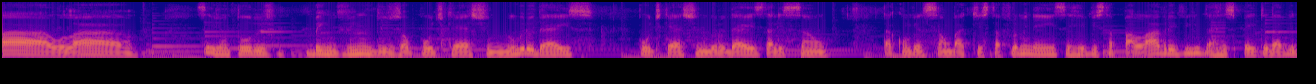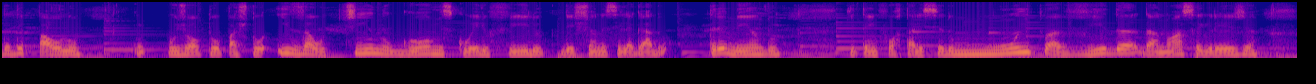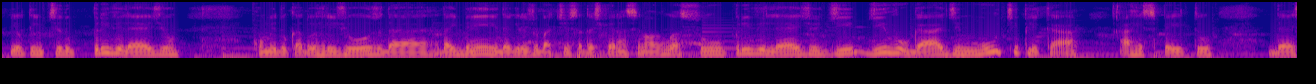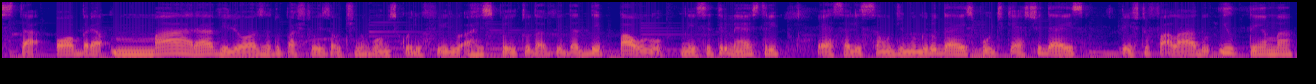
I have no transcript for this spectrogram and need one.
Olá, olá! Sejam todos bem-vindos ao podcast número 10, podcast número 10 da lição da Convenção Batista Fluminense, revista Palavra e Vida a respeito da vida de Paulo, cujo autor pastor Isaltino Gomes Coelho Filho, deixando esse legado tremendo que tem fortalecido muito a vida da nossa igreja e eu tenho tido o privilégio como educador religioso da, da IBN, da Igreja Batista da Esperança em Nova Iguaçu, o privilégio de divulgar, de multiplicar a respeito desta obra maravilhosa do pastor Isaltino Gomes Coelho Filho a respeito da vida de Paulo. Nesse trimestre, essa lição de número 10, podcast 10, texto falado e o tema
